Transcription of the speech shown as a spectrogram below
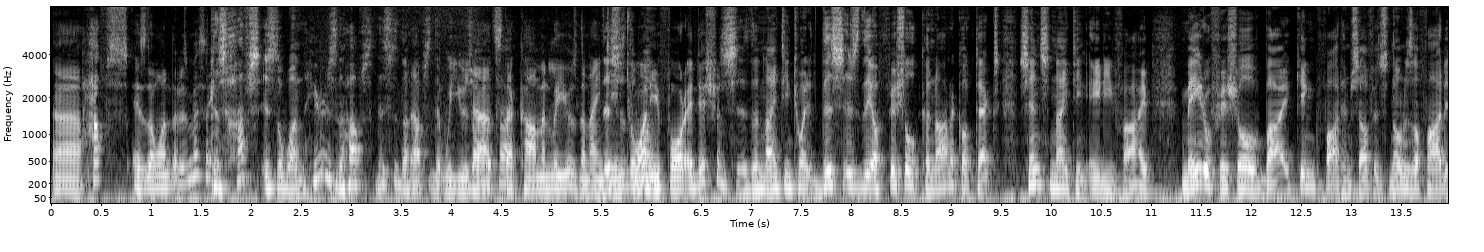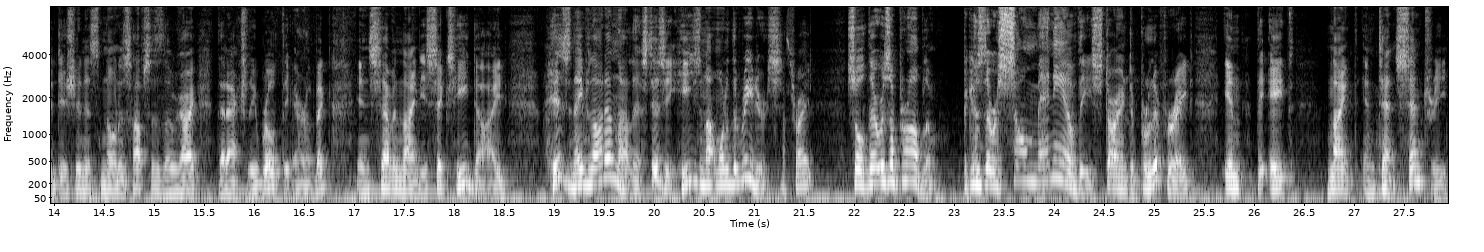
uh, Hafs is the one that is missing. Because Hafs is the one. Here's the Hafs. This is the Hafs that we use all the time. That's the commonly used, the This is the 1924 edition. This is the 1920. This is the official canonical text since 1985, made official by King Fahd himself. It's known as the Fahd edition. It's known as Hafs as the guy that actually wrote the Arabic. In 796, he died. His name's not on that list, is he? He's not one of the readers. That's right. So there was a problem because there were so many of these starting to proliferate in the 8th, 9th, and 10th century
